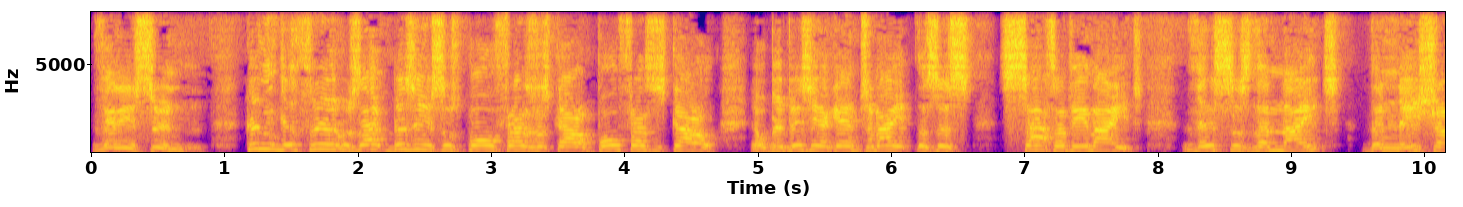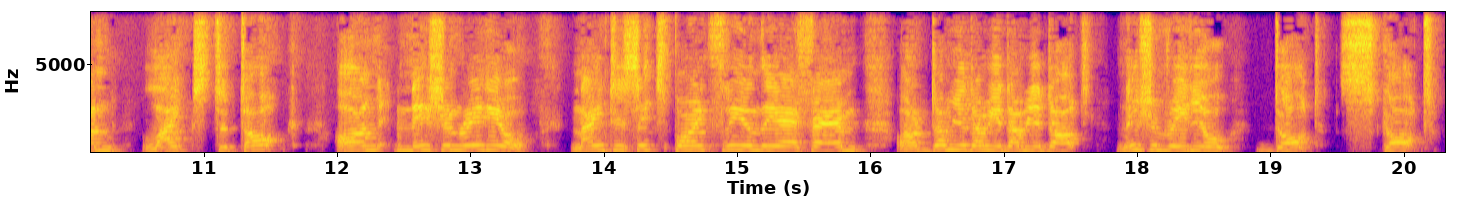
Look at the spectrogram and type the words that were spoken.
very soon. Couldn't get through. It was that busy, says Paul Francis Carroll. Paul Francis Carroll. It'll be busy again tonight. This is Saturday night. This is the night the nation likes to talk on Nation Radio, 96.3 on the FM or www.nationradio.scot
